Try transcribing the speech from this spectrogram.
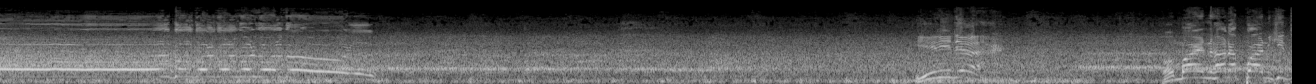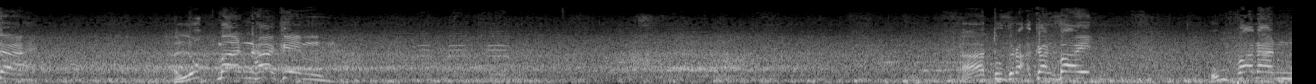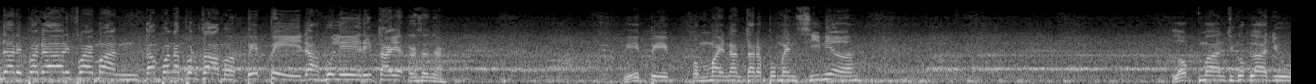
Pemain hadapan kita Lukman Hakim. Satu gerakan baik. Umpanan daripada Arif Aiman. Tampanan pertama PP dah boleh retired rasanya. PP pemain antara pemain senior. Lokman cukup laju.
